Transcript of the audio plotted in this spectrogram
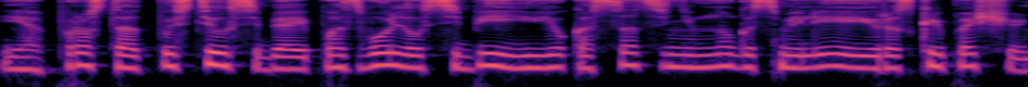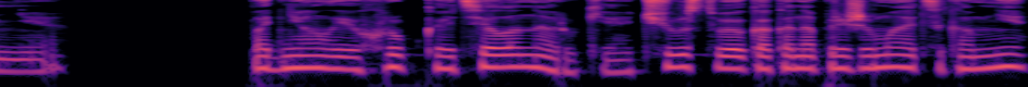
Я просто отпустил себя и позволил себе ее касаться немного смелее и раскрепощеннее. Поднял ее хрупкое тело на руки, чувствуя, как она прижимается ко мне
